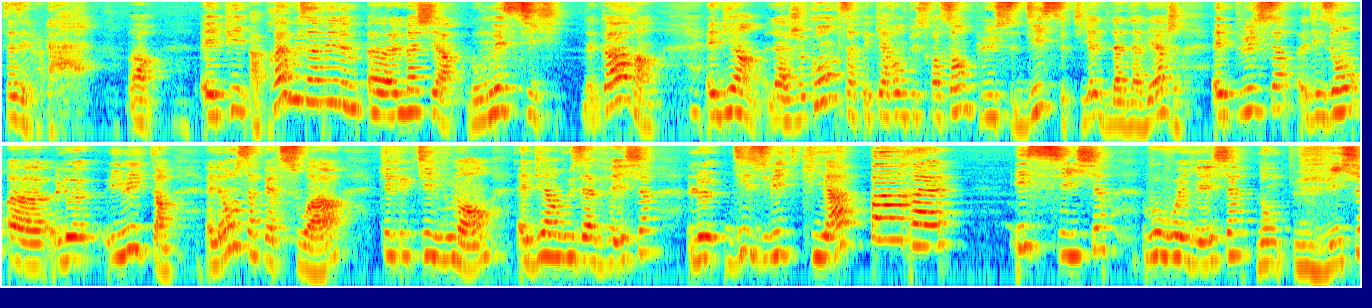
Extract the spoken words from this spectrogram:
Ça c'est... Ah. Et puis après, vous avez le, euh, le donc Messi. D'accord Eh bien, là, je compte, ça fait 40 plus 300 plus 10, ce qui est la, de la Vierge, et plus, disons, euh, le 8. Et là, on s'aperçoit qu'effectivement, eh bien, vous avez le 18 qui apparaît ici. Vous voyez, donc vie,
